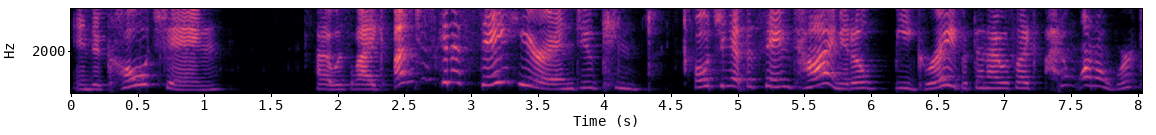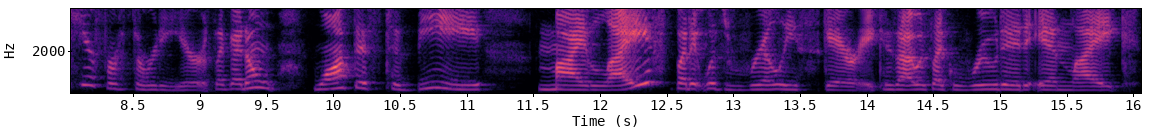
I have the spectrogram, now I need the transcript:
into coaching, I was like, I'm just going to stay here and do coaching at the same time. It'll be great. But then I was like, I don't want to work here for 30 years. Like, I don't want this to be my life, but it was really scary because I was like rooted in like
